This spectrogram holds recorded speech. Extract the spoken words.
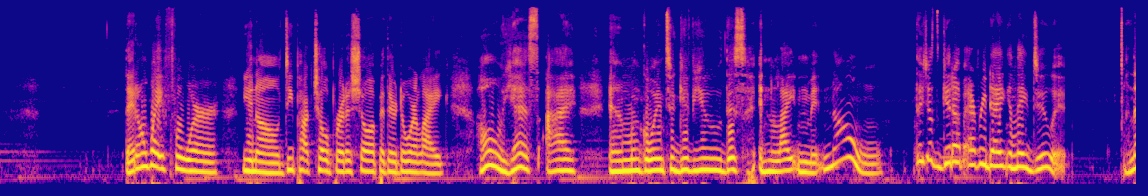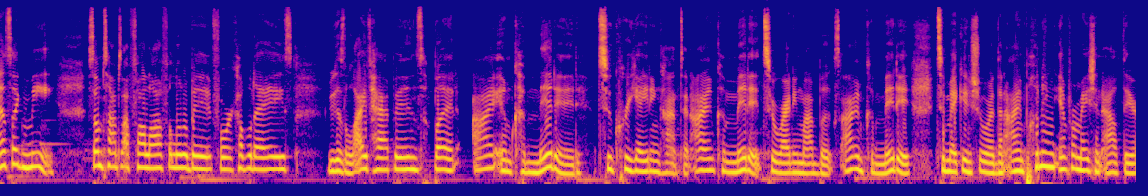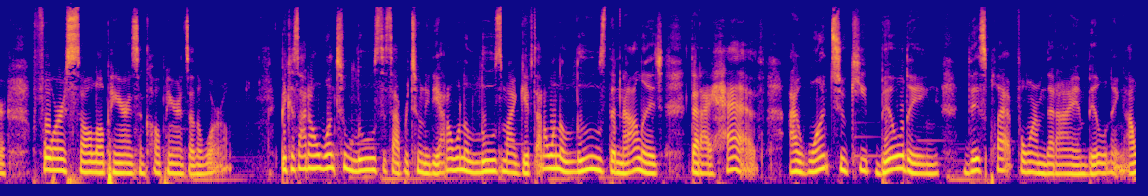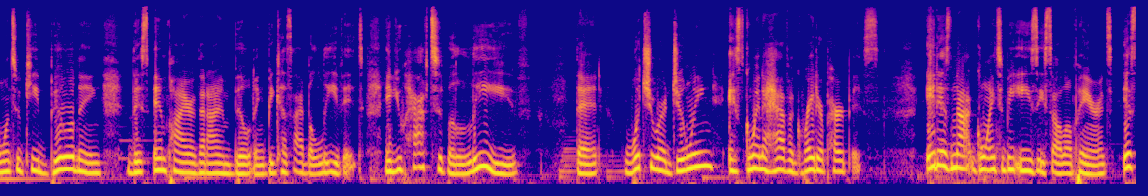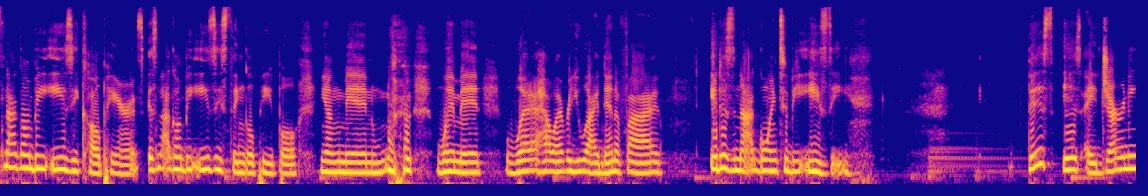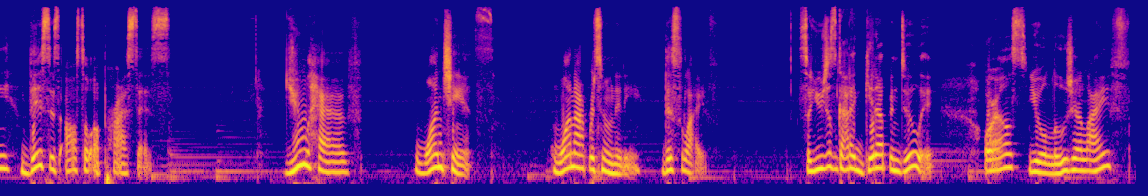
They don't wait for, you know, Deepak Chopra to show up at their door like, oh, yes, I am going to give you this enlightenment. No, they just get up every day and they do it. And that's like me. Sometimes I fall off a little bit for a couple days because life happens, but I am committed to creating content. I am committed to writing my books. I am committed to making sure that I'm putting information out there for solo parents and co parents of the world because I don't want to lose this opportunity. I don't want to lose my gift. I don't want to lose the knowledge that I have. I want to keep building this platform that I am building. I want to keep building this empire that I am building because I believe it. And you have to believe that what you are doing is going to have a greater purpose. It is not going to be easy, solo parents. It's not going to be easy, co parents. It's not going to be easy, single people, young men, women, whatever, however you identify. It is not going to be easy. This is a journey, this is also a process. You have one chance, one opportunity this life. So you just got to get up and do it or else you'll lose your life.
